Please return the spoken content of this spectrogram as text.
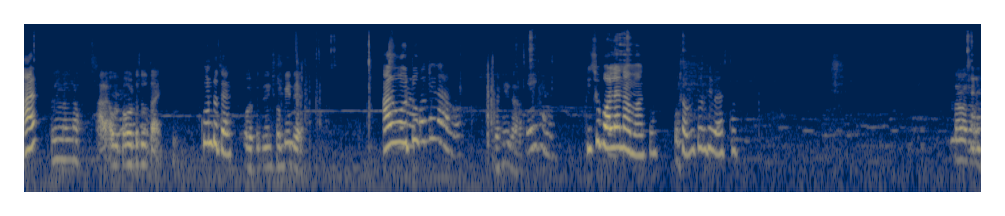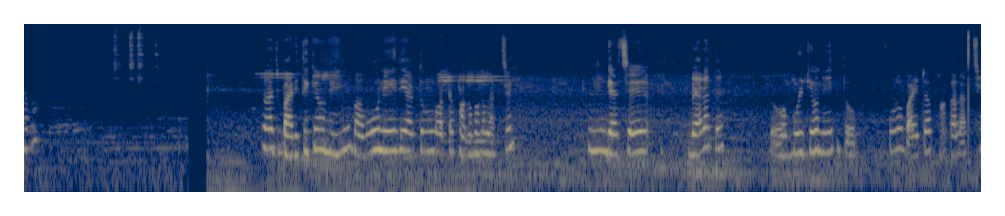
আর। আর ওই ওইটা তো তাই। কোনটুতে? ওইটা দিন ছবি দে। আর ওইটু কোথায় দাঁড়াবো? দেখি দাও এইখানে। কিছু বলে না আমাকে। ছবি তুলতে ব্যস্ত। তো আজ বাড়িতে কেউ নেই, বাবুও নেই দিয়ে একদম ঘরটা ফাঁকা ফাঁকা লাগছে। গেছে বেড়াতে, তো বুলটিও নেই, তো পুরো বাড়িটা ফাঁকা লাগছে।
